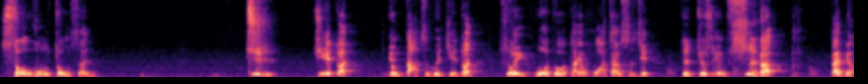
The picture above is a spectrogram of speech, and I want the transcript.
守护众生，智决断。用大智慧决断，所以佛陀他用法藏世界，这就是用四个代表，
